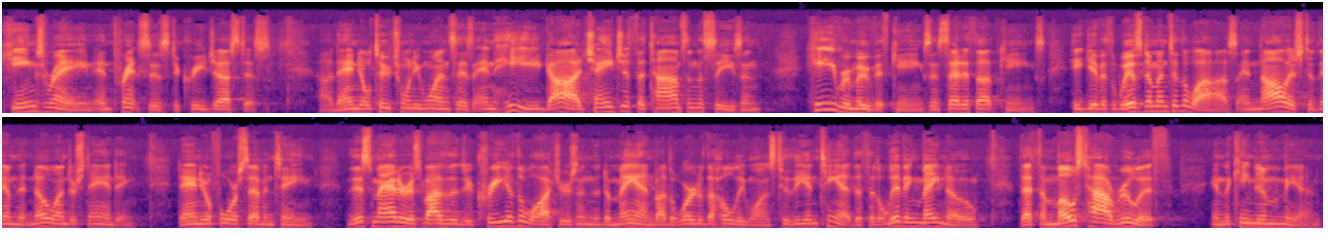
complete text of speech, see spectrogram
kings reign and princes decree justice." Uh, Daniel 2:21 says, "And he, God, changeth the times and the season." He removeth kings and setteth up kings. He giveth wisdom unto the wise and knowledge to them that know understanding. Daniel 4:17. This matter is by the decree of the watchers and the demand by the word of the holy ones to the intent that the living may know that the most high ruleth in the kingdom of men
